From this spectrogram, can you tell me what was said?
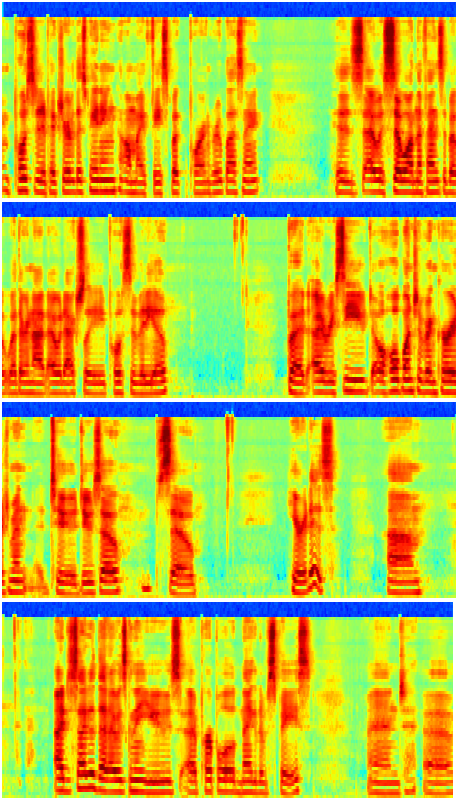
posted a picture of this painting on my Facebook pouring group last night because I was so on the fence about whether or not I would actually post a video. But I received a whole bunch of encouragement to do so, so here it is. Um, I decided that I was going to use a purple negative space and uh,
